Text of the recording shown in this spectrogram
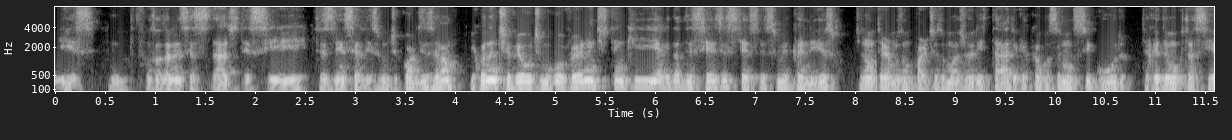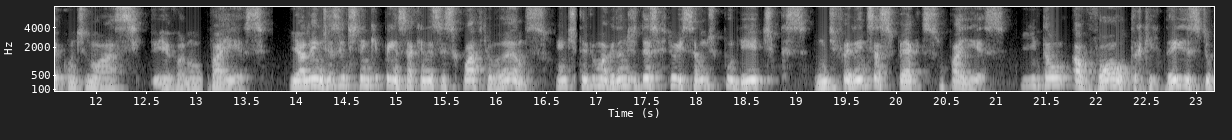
país, em função da necessidade desse presidencialismo de coalizão. E quando a gente vê o último governo, a gente tem que agradecer a existência desse mecanismo de não termos um partido majoritário que acabou sendo um seguro para que a democracia continuasse viva no país. E, além disso, a gente tem que pensar que nesses quatro anos, a gente teve uma grande destruição de políticas em diferentes aspectos do país. E então a volta que desde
